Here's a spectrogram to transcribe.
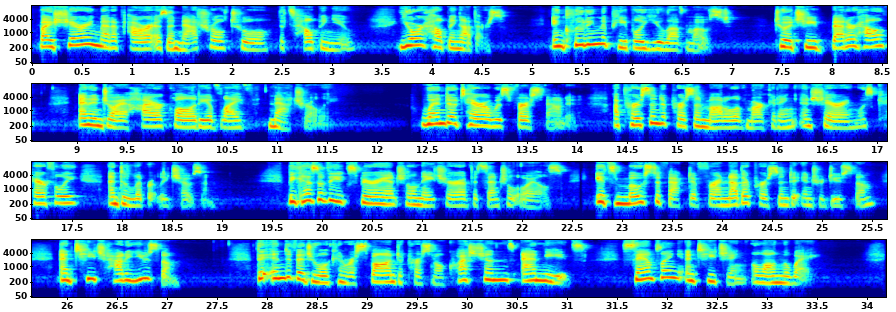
By sharing MetaPWR as a natural tool that's helping you, you're helping others including the people you love most, to achieve better health and enjoy a higher quality of life naturally. When doTERRA was first founded, a person to person model of marketing and sharing was carefully and deliberately chosen. Because of the experiential nature of essential oils, it's most effective for another person to introduce them and teach how to use them. The individual can respond to personal questions and needs, sampling and teaching along the way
